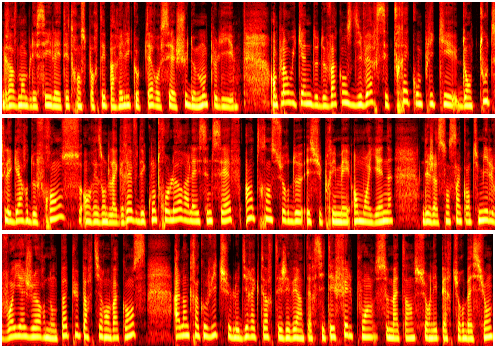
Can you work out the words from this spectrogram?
Gravement blessé, il a été transporté par hélicoptère au CHU de Montpellier. En plein week-end de vacances d'hiver, c'est très compliqué dans toutes les de France. En raison de la grève des contrôleurs à la SNCF, un train sur deux est supprimé en moyenne. Déjà 150 000 voyageurs n'ont pas pu partir en vacances. Alain Krakowicz, le directeur TGV Intercité, fait le point ce matin sur les perturbations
